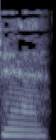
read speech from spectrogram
chair.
